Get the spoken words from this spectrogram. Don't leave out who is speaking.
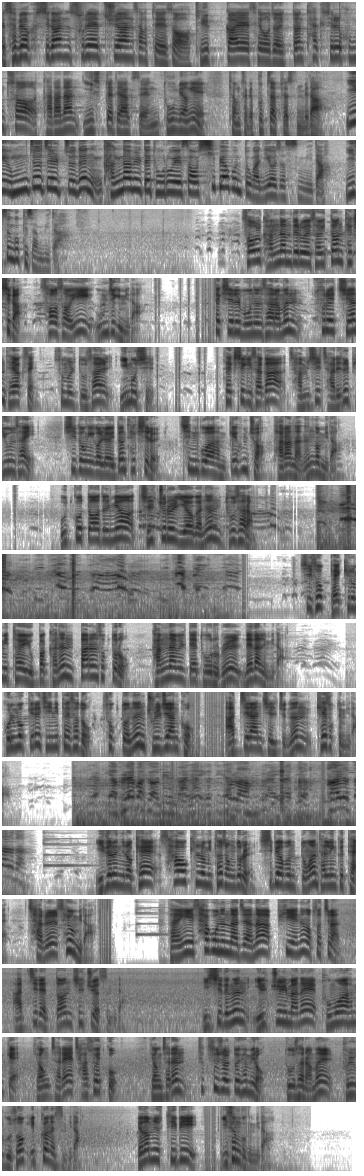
Speaker 1: 새벽 시간 술에 취한 상태에서 길가에 세워져 있던 택시를 훔쳐 달아난 20대 대학생 두명이 경찰에 붙잡혔습니다.
Speaker 2: 이 음주 질주는 강남 일대 도로에서 10여 분 동안 이어졌습니다. 이승국 기자입니다.
Speaker 3: 서울 강남대로에 서 있던 택시가 서서히 움직입니다. 택시를 모는 사람은 술에 취한 대학생 22살 이모 씨. 택시 기사가 잠시 자리를 비운 사이 시동이 걸려 있던 택시를 친구와 함께 훔쳐 달아나는 겁니다. 웃고 떠들며 질주를 이어가는 두 사람. 시속 100km에 육박하는 빠른 속도로 강남 일대 도로를 내달립니다. 골목길에 진입해서도 속도는 줄지 않고 아찔한 질주는 계속됩니다.
Speaker 4: 야 블랙박스 어디 있는 거 아니야?
Speaker 3: 이들은 이렇게 4, 5km 정도를 10여 분 동안 달린 끝에 차를 세웁니다. 다행히 사고는 나지 않아 피해는 없었지만 아찔했던 질주였습니다. 이 씨 등은 일주일 만에 부모와 함께 경찰에 자수했고 경찰은 특수절도 혐의로 두 사람을 불구속 입건했습니다. 연합뉴스 TV 이성국입니다.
